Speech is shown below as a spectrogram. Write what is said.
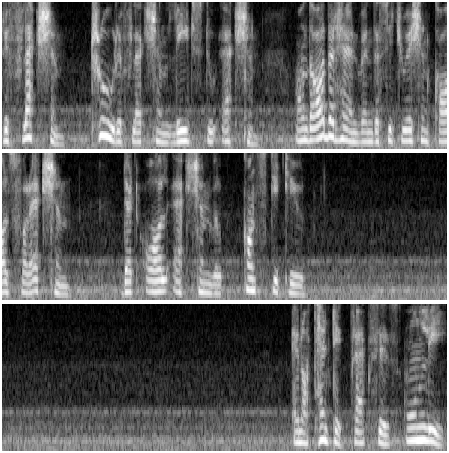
reflection, true reflection, leads to action. On the other hand, when the situation calls for action, that all action will constitute an authentic praxis only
